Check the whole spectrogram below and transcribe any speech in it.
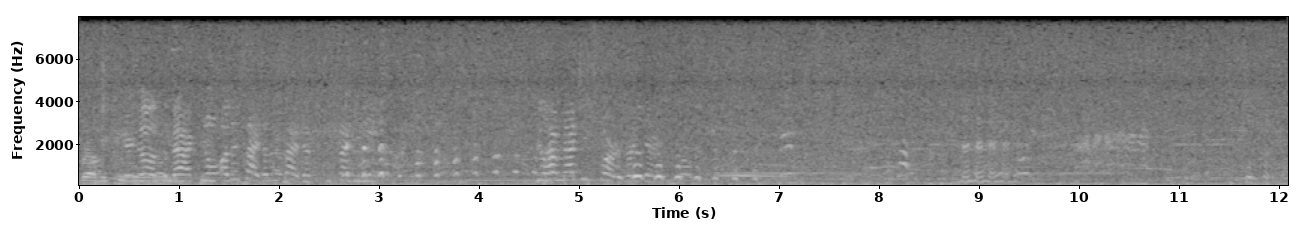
Bradley Cooper. Here goes, the back. No, other side, other side. That's the side you need. You'll have matching squares right there.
